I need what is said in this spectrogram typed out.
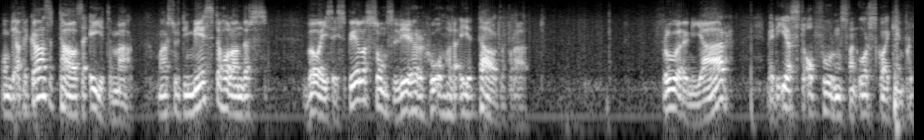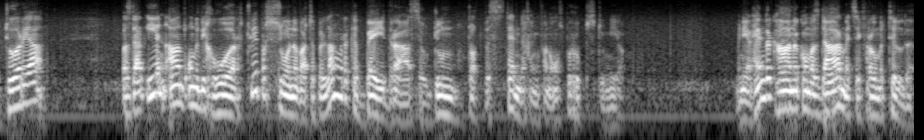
om die Afrikaanse taal sy eie te maak, maar soos die meeste Hollanders wou hy sy spelers soms leer hoe om hulle eie taal te praat. Vroeger in die jaar, met die eerste opvoerings van Oorskootjie in Pretoria, was daar een aand onder die gehoor twee persone wat 'n belangrike bydrae sou doen tot bestendiging van ons beroepstoneel. Meneer Hendrik Hanekom was daar met sy vrou Mathilde.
